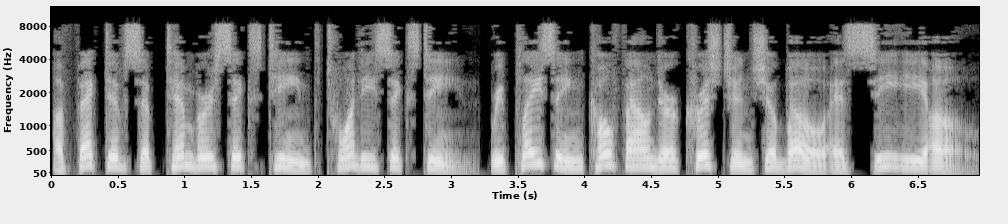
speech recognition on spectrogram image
effective September 16, 2016, replacing co-founder Christian Chabot as CEO.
